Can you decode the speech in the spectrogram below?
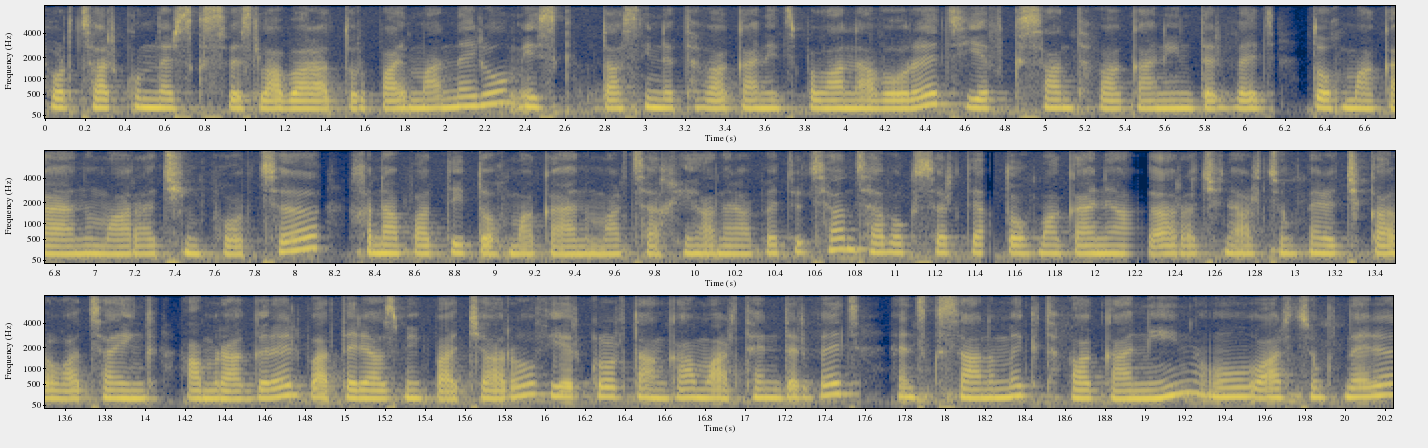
փորձարկումներ սկսվեց լաբորատոր պայմաններում, իսկ 19 թվականից պլանավորեց եւ 20 թվականին տրվեց տոհմակայանում առաջին փորձը, խնապատի տոհմակայանում Արցախի հանրապետության ցավոք սրտի տոհմակայանի առաջին արդյունքները չկարողացայինք ամրագրել պատերազմի պատճառով, երկրորդ անգամ արդեն դրվեց հենց 21 թվականին ու արդյունքները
